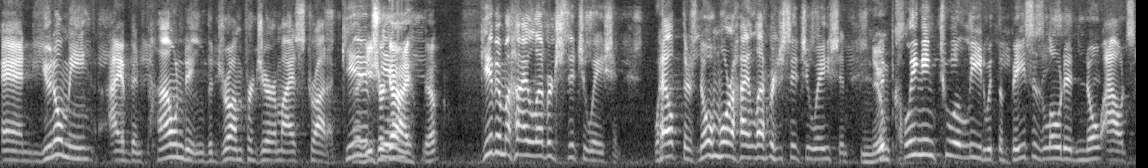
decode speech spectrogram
And you know me, I have been pounding the drum for Jeremiah Estrada. Give he's your him, guy. Yep. Give him a high leverage situation. Well, there's no more high leverage situation nope. than clinging to a lead with the bases loaded, no outs,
